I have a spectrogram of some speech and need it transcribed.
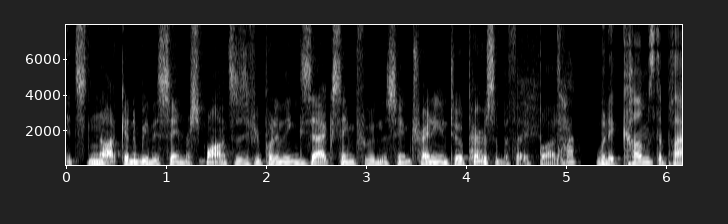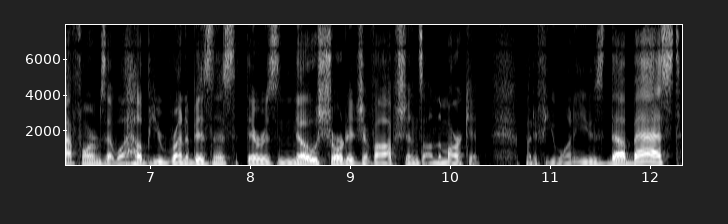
it's not going to be the same response as if you're putting the exact same food and the same training into a parasympathetic body. When it comes to platforms that will help you run a business, there is no shortage of options on the market. But if you want to use the best,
